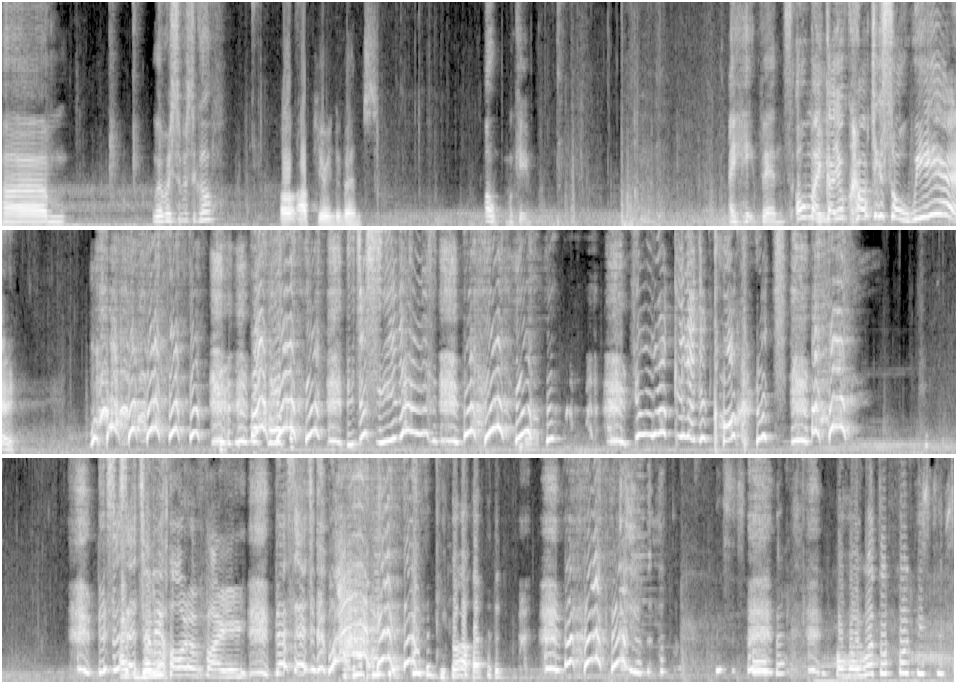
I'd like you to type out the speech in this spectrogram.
Um, where are we supposed to go? Oh, up here in the vents. Oh, okay. I hate vents. Oh my god, you're crouching so weird! Did you see that? you're walking like a cockroach! this is I've actually never- horrifying. That's actually. God. this is so bad. Oh my, what the fuck is this?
